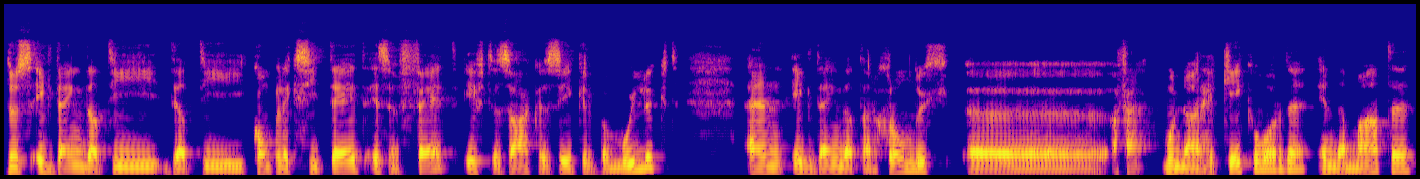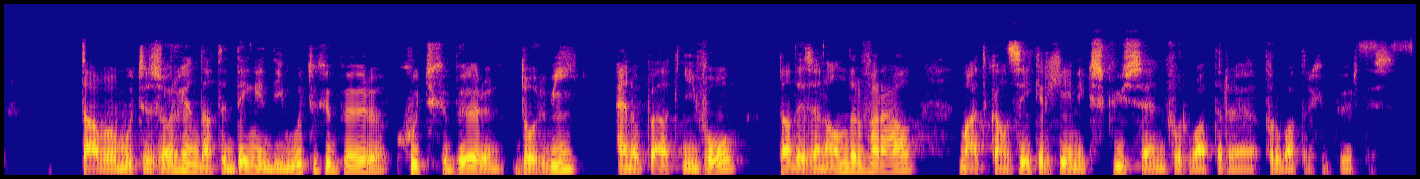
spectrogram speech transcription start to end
Dus ik denk dat die, dat die complexiteit is een feit, heeft de zaken zeker bemoeilijkt. En ik denk dat daar grondig uh, enfin, moet naar gekeken worden in de mate dat we moeten zorgen dat de dingen die moeten gebeuren, goed gebeuren. Door wie en op welk niveau, dat is een ander verhaal, maar het kan zeker geen excuus zijn voor wat er, eh, voor wat er gebeurd is.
